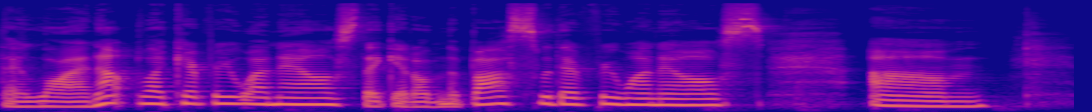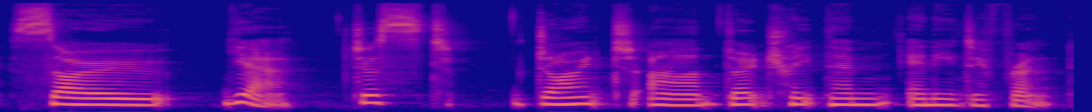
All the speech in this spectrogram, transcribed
they line up like everyone else, they get on the bus with everyone else. Um, so yeah, just don't um, don't treat them any different.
